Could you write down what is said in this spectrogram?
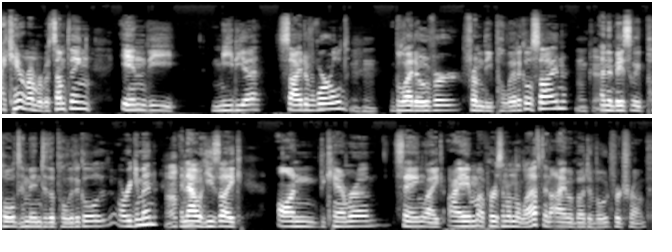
I can't remember, but something in the media side of world hmm bled over from the political side Okay. and then basically pulled him into the political argument okay. and now he's like on the camera saying like i am a person on the left and i'm about to vote for trump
